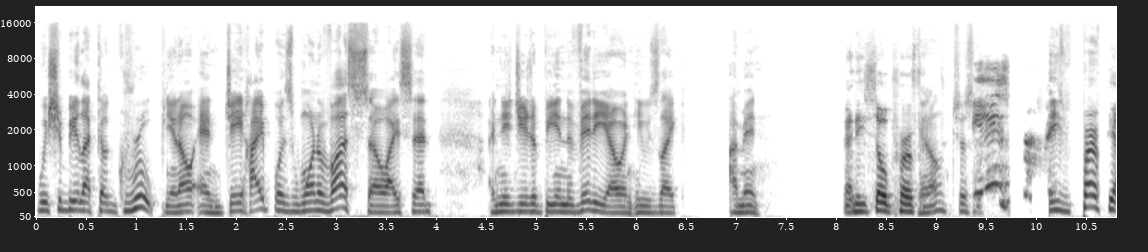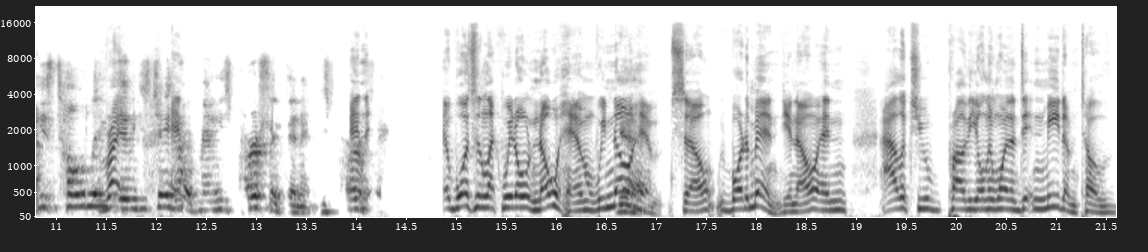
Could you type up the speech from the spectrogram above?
we should be like a group, you know, and Jay Hype was one of us. So I said, I need you to be in the video. And he was like, I'm in. And he's so perfect. You know, just He is he's perfect. He's totally Right. And he's Jay And- Hype, man. He's perfect in it. He's And- perfect. it wasn't like we don't know him. We know Yeah. him. So we brought him in, you know. And Alex, you're probably the only one that didn't meet him till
